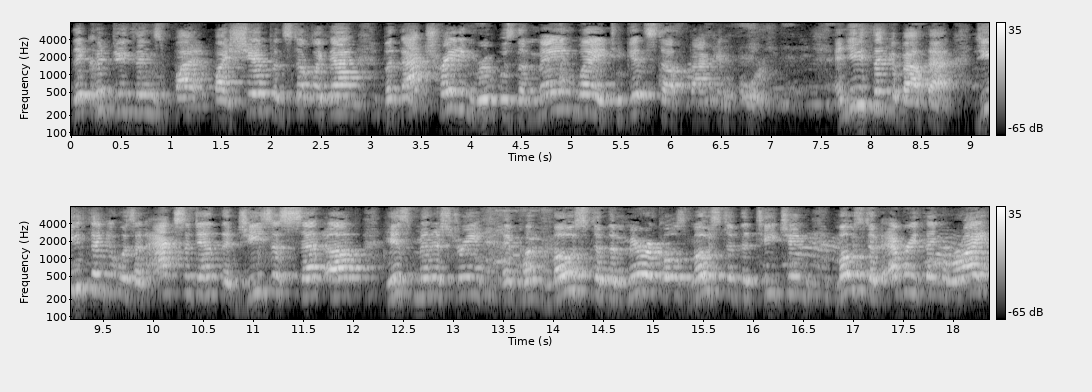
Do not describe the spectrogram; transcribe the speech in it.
they could do things by, by ship and stuff like that. But that trading route was the main way to get stuff back and forth. And you think about that. Do you think it was an accident that Jesus set up his ministry and put most of the miracles, most of the teaching, most of everything right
